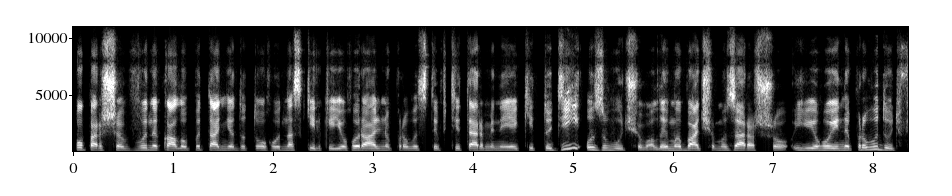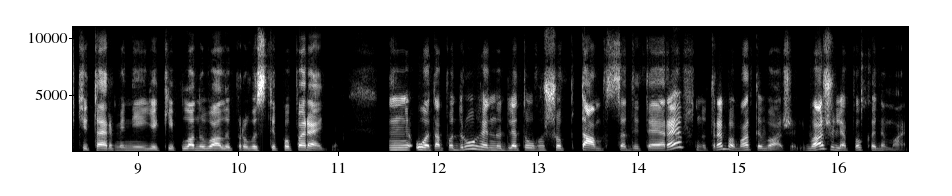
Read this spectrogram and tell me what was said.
по-перше, виникало питання до того, наскільки його реально провести в ті терміни, які тоді озвучували. Ми бачимо зараз, що його і не проведуть в ті терміни, які планували провести попередньо. От, а по-друге, ну для того, щоб там всадити РФ, ну треба мати важель. Важеля поки немає.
